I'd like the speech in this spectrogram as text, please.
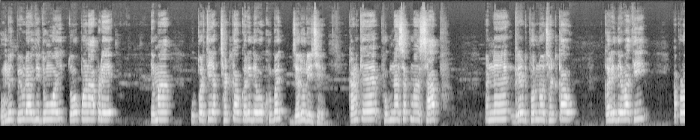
હુમિક પીવડાવી દીધું હોય તો પણ આપણે એમાં ઉપરથી એક છંટકાવ કરી દેવો ખૂબ જ જરૂરી છે. કારણ કે ફૂગનાશકમાં સાફ અને ગ્રેડ ફોરનો છંટકાવ કરી દેવાથી આપણો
